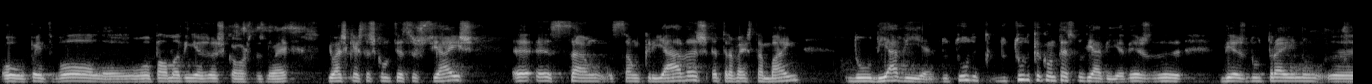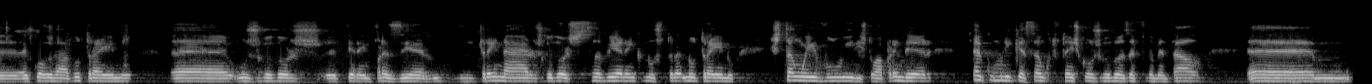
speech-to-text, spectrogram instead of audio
ou paintball, ou, ou palmadinhas nas costas, não é? Eu acho que estas competências sociais são, são criadas através também do dia a dia, de tudo, de tudo que acontece no dia a dia, desde, desde o treino, a qualidade do treino, uh, os jogadores eh, terem prazer de treinar, os jogadores saberem que no treino estão a evoluir e estão a aprender, a comunicação que tu tens com os jogadores é fundamental uh,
